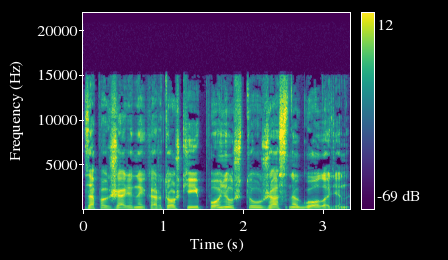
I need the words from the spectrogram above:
запах жареной картошки и понял, что ужасно голоден.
